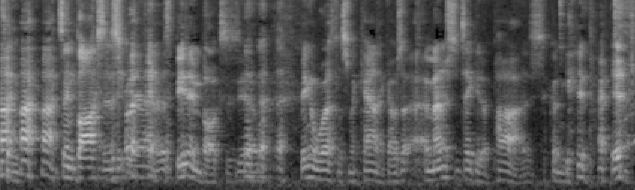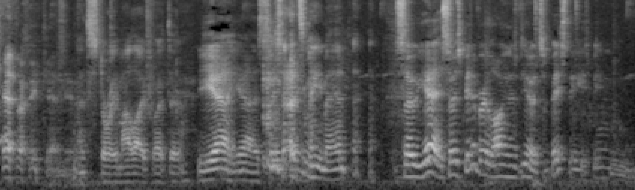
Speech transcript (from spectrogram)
it's in- It's in boxes. yeah, it's been in boxes. Yeah, being a worthless mechanic, I was I managed to take it apart. I just couldn't get it back Yeah. together again. You know? That's the story of my life right there. Yeah, yeah. it's the same That's thing. me, man. So yeah, so it's been a very long. You know, it's basically it's been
